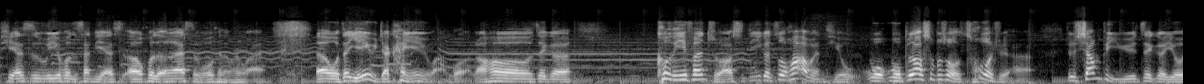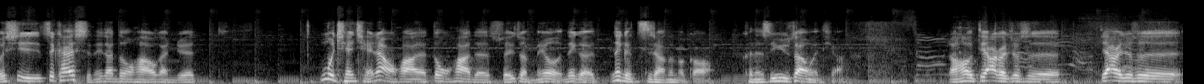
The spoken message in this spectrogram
PSV 或者 3DS 呃或者 NS，我可能会玩。呃，我在言语家看言语玩过，然后这个扣的一分主要是第一个作画问题，我我不知道是不是我错觉啊，就是相比于这个游戏最开始那段动画，我感觉目前前两话的动画的水准没有那个那个质量那么高，可能是预算问题啊。然后第二个就是，第二个就是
